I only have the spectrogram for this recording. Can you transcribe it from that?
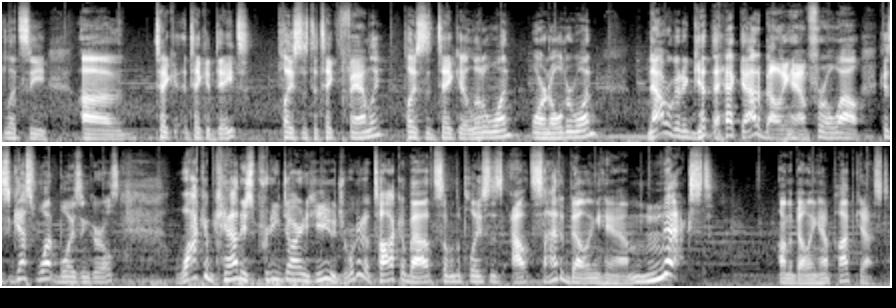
let's see, uh, take, take a date places to take the family, places to take a little one or an older one. Now we're going to get the heck out of Bellingham for a while. Because guess what, boys and girls? Whatcom County is pretty darn huge. We're going to talk about some of the places outside of Bellingham next on the Bellingham Podcast.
